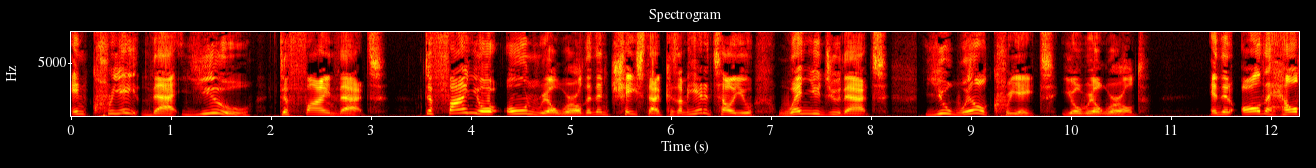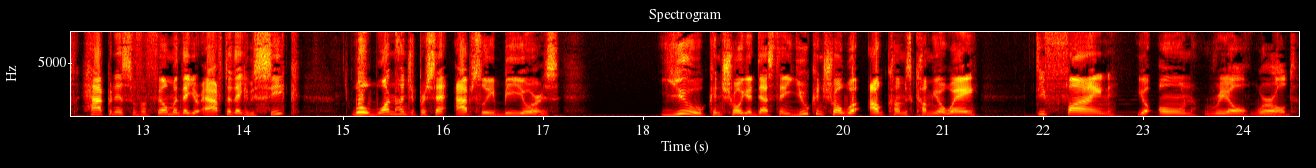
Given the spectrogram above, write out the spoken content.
And create that. You define that. Define your own real world and then chase that. Because I'm here to tell you when you do that, you will create your real world. And then all the health, happiness, and fulfillment that you're after, that you seek, will 100% absolutely be yours. You control your destiny. You control what outcomes come your way. Define your own real world.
